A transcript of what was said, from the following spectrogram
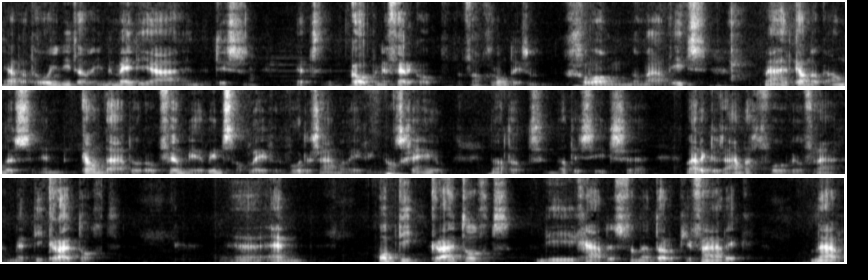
ja, dat hoor je niet in de media en het is, het kopen en verkoop van grond is een gewoon normaal iets. Maar het kan ook anders en kan daardoor ook veel meer winst opleveren voor de samenleving als geheel. Nou, dat, dat is iets eh, waar ik dus aandacht voor wil vragen met die kruidtocht. En op die kruidtocht, die gaat dus van het dorpje Varik naar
